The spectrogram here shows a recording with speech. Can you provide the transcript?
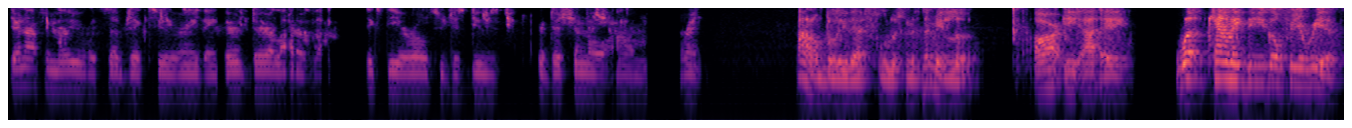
they're not familiar with subject to or anything. There there are a lot of like sixty year olds who just do traditional um rent. I don't believe that foolishness. Let me look. R E I A. What county do you go for your RIA?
